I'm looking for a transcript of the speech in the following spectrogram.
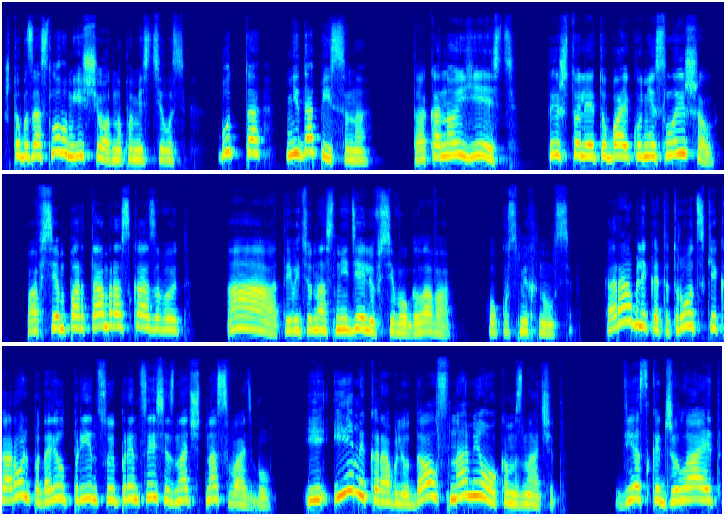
чтобы за словом еще одно поместилось. Будто не дописано. Так оно и есть. Ты что ли эту байку не слышал? По всем портам рассказывают. «А, ты ведь у нас неделю всего голова», — Кок усмехнулся. «Кораблик этот родский король подарил принцу и принцессе, значит, на свадьбу. И имя кораблю дал с нами оком, значит. Дескать, желает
